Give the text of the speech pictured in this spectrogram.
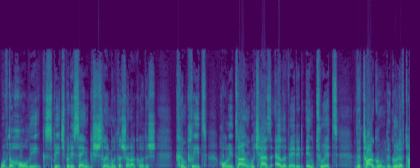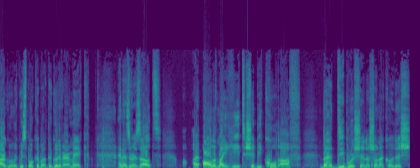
with the holy speech. But he's saying shlemut lashon kodesh, complete holy tongue, which has elevated into it the targum, the good of targum, like we spoke about, the good of Aramaic, and as a result, uh, all of my heat should be cooled off b'hadibur shel lashon kodesh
